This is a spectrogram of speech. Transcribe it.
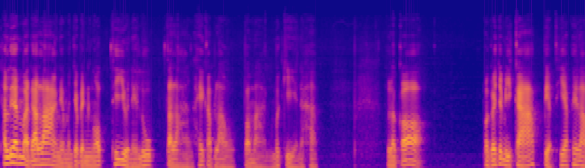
ถ้าเลื่อนมาด้านล่างเนี่ยมันจะเป็นงบที่อยู่ในรูปตารางให้กับเราประมาณเมื่อกี้นะครับ แล้วก็มันก็จะมีกราฟเปรียบเทียบให้เรา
